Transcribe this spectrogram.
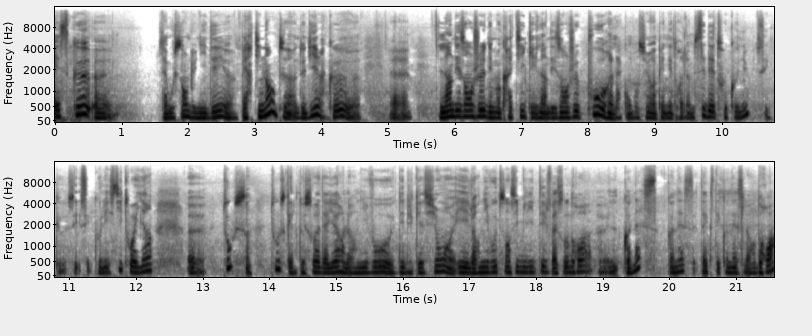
Est-ce que euh, ça vous semble une idée euh, pertinente de dire que l'un des enjeux démocratiques et l'un des enjeux pour la Convention européenne des droits de l'homme, c'est d'être connu, c'est que, les citoyens, tous, tous, quel que soit d'ailleurs leur niveau d'éducation et leur niveau de sensibilité face au droit, connaissent, connaissent ce texte et connaissent leurs droits.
